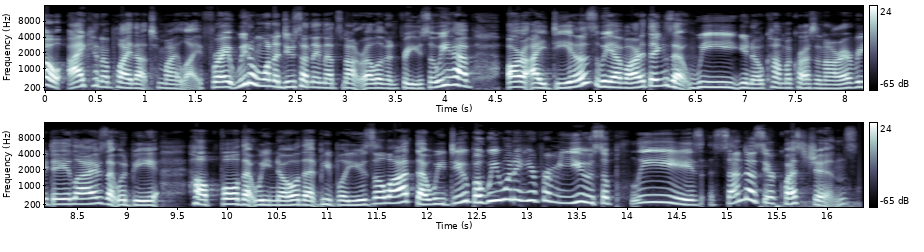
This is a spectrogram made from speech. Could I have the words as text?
"Oh, I can apply that to my life." Right? We don't want to do something that's not relevant for you. So we have our ideas, we have our things that we, you know, know, come across in our everyday lives that would be helpful that we know that people use a lot that we do, but we want to hear from you. So please send us your questions.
